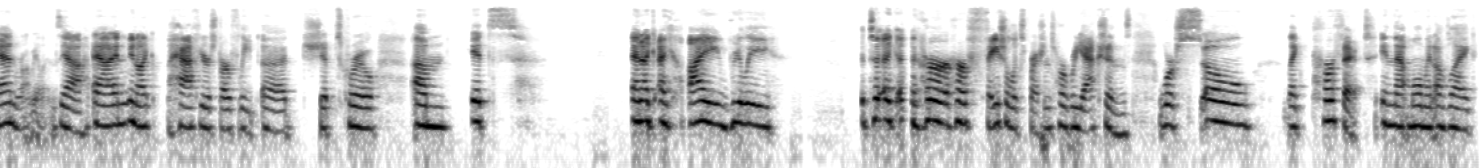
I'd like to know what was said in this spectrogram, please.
and Romulans, yeah, and you know, like half your Starfleet uh, ship's crew. Um, it's and I, I, I really to like, her her facial expressions, her reactions were so like perfect in that moment of like.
